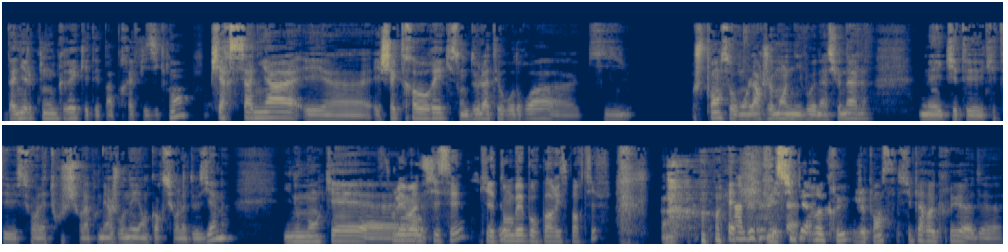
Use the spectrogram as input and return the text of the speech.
Daniel Congré qui était pas prêt physiquement, Pierre Sagna et, et Cheikh Traoré qui sont deux latéraux droits qui je pense, auront largement le niveau national, mais qui étaient, qui étaient sur la touche sur la première journée et encore sur la deuxième. Il nous manquait... Euh, Souleymane Cissé, qui est tombé pour Paris Sportif. ouais, mais super recrue, je pense. Super recrue euh, de,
